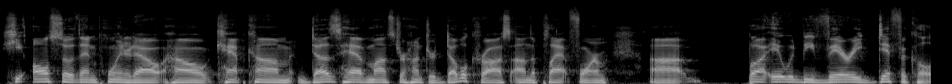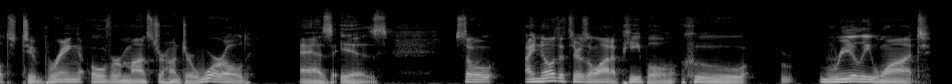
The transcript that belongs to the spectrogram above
He also then pointed out how Capcom does have Monster Hunter Double Cross on the platform, uh, but it would be very difficult to bring over Monster Hunter World as is. So I know that there's a lot of people who really want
